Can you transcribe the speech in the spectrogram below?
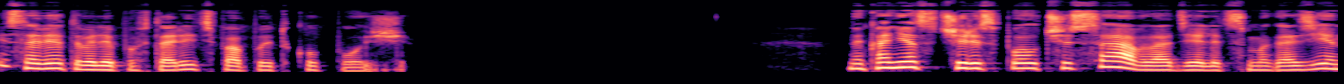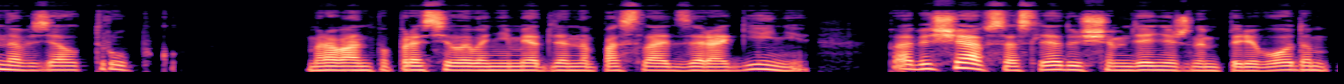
и советовали повторить попытку позже. Наконец, через полчаса владелец магазина взял трубку. Мараван попросил его немедленно послать за Рогини, пообещав со следующим денежным переводом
